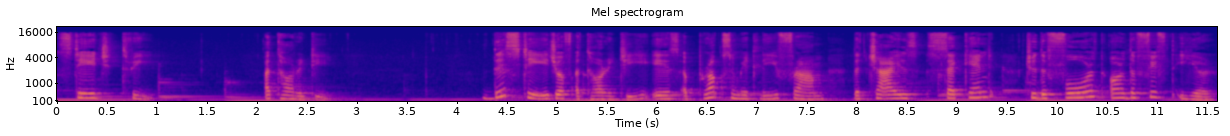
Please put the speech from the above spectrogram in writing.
Stage 3 Authority This stage of authority is approximately from the child's second to the fourth or the fifth year.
